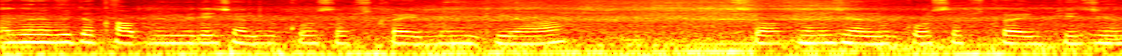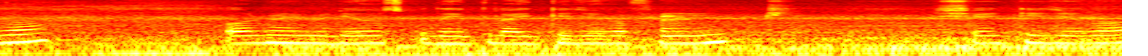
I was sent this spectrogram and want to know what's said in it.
अगर अभी तक आपने मेरे चैनल को सब्सक्राइब नहीं किया तो आप मेरे चैनल को सब्सक्राइब कीजिएगा और मेरे वीडियोस को देख लाइक कीजिएगा फ्रेंड शेयर कीजिएगा।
